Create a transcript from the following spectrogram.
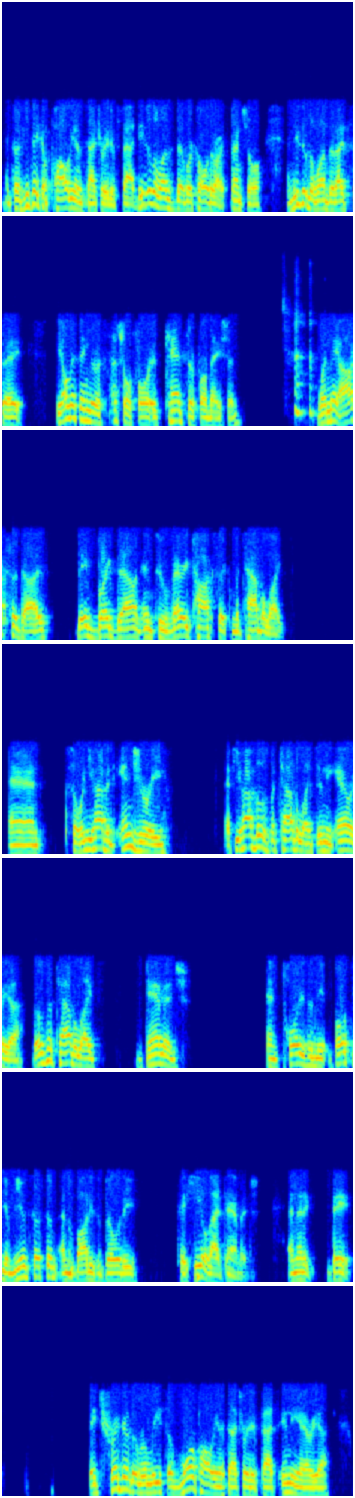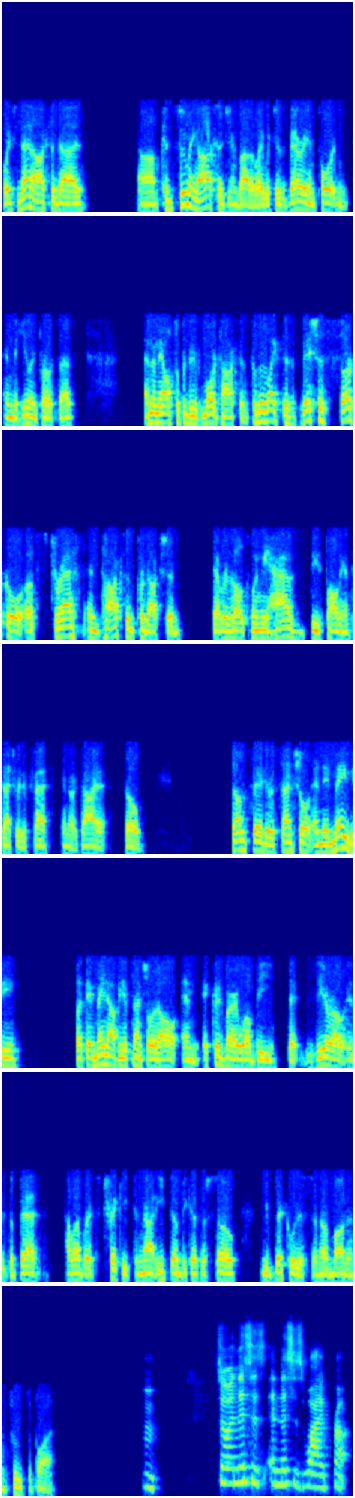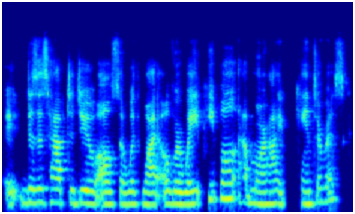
And so if you take a polyunsaturated fat, these are the ones that we're told are essential. And these are the ones that I'd say the only thing they're essential for is cancer formation. when they oxidize, they break down into very toxic metabolites. And so when you have an injury, if you have those metabolites in the area, those metabolites damage and poison the, both the immune system and the body's ability to heal that damage. And then it, they they trigger the release of more polyunsaturated fats in the area, which then oxidize, um, consuming oxygen, by the way, which is very important in the healing process. And then they also produce more toxins. So there's like this vicious circle of stress and toxin production that results when we have these polyunsaturated fats in our diet. So some say they're essential, and they may be, but they may not be essential at all. And it could very well be that zero is the best. However, it's tricky to not eat them because they're so ubiquitous in our modern food supply. Hmm. So, and this is and this is why prop does this have to do also with why overweight people have more high cancer risk,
